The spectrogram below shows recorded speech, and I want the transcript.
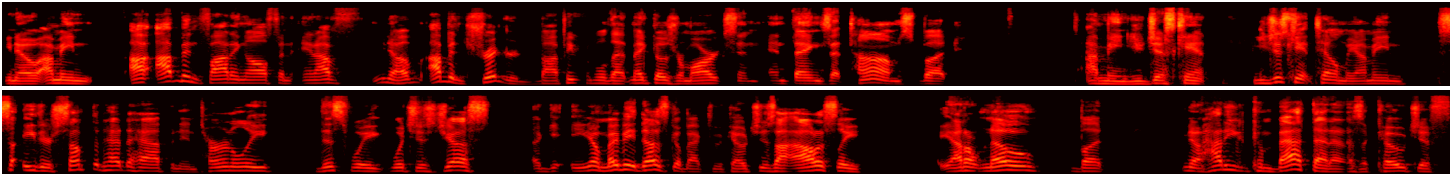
You know, I mean, I, have been fighting off and, and I've, you know, I've been triggered by people that make those remarks and, and things at times, but I mean, you just can't you just can't tell me. I mean, so either something had to happen internally this week, which is just you know maybe it does go back to the coaches. I honestly I don't know, but you know how do you combat that as a coach if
